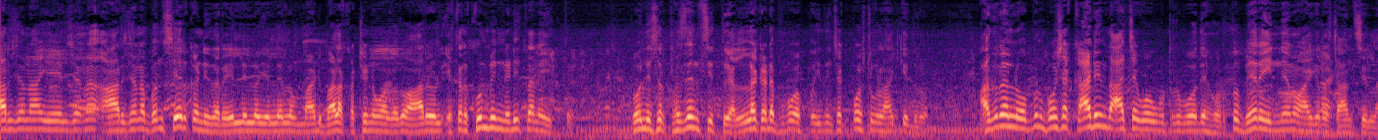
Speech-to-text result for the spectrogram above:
ಆರು ಜನ, ಏಳು ಜನ, ಆರು ಜನ ಬಂದು ಸೇರ್ಕೊಂಡಿದ್ದಾರೆ. ಎಲ್ಲೆಲ್ಲೋ ಎಲ್ಲೆಲ್ಲೋ ಮಾಡಿ ಭಾಳ ಕಠಿಣವಾಗೋದು ಆರು ಏಳು, ಯಾಕಂದರೆ ಕುಂಬಿಂಗ್ ನಡೀತಾನೆ ಇತ್ತು. ಪೊಲೀಸರ ಪ್ರೆಸೆನ್ಸ್ ಇತ್ತು. ಎಲ್ಲ ಕಡೆ ಇದು ಚೆಕ್ ಪೋಸ್ಟ್ಗಳು ಹಾಕಿದ್ರು. ಅದರಲ್ಲಿ ಒಬ್ಬನು ಬಹುಶಃ ಕಾಡಿಂದ ಆಚೆಗೆ ಹೋಗ್ಬಿಟ್ಟಿರ್ಬೋದೇ ಹೊರತು ಬೇರೆ ಇನ್ನೇನೋ ಆಗಿರೋ ಚಾನ್ಸ್ ಇಲ್ಲ.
